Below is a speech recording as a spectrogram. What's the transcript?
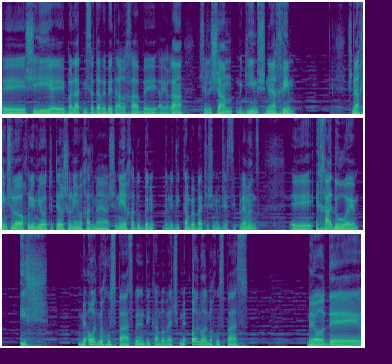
אה, שהיא אה, בעלת מסעדה ובית הערכה בעיירה, שלשם מגיעים שני אחים. שני אחים שלא יכולים להיות יותר שונים אחד מהשני, אחד הוא בנ, בנדיק קמברבץ', השני הוא ג'סי פלמנס. אה, אחד הוא אה, איש מאוד מחוספס, בנדיק קמברבץ', מאוד מאוד מחוספס, מאוד אה,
